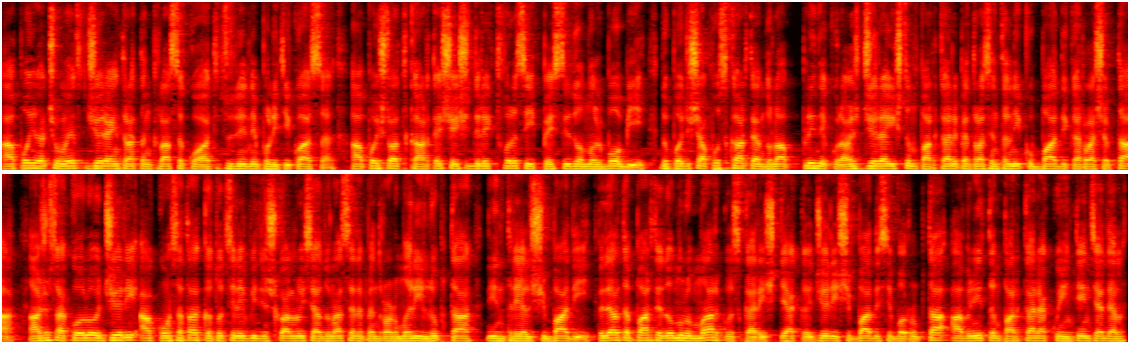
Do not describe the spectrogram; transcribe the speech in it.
Apoi, în acel moment, Jerry a intrat în clasă cu o atitudine nepoliticoasă. Apoi și-a luat cartea și a ieșit direct fără să-i peste domnul Bobby. După ce și-a pus cartea în dulap plin de curaj, Jerry a ieșit în parcare pentru a se întâlni cu Buddy care l-aștepta. A ajuns acolo, Jerry a constatat că toți elevii din școala lui se adunaseră pentru a urmări lupta dintre el și Buddy. Pe de altă parte, domnul Marcus, care știa că Jerry și Buddy se vor lupta, a venit în parcarea cu intenția de a-l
